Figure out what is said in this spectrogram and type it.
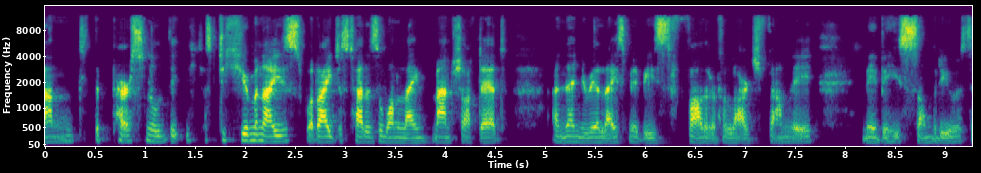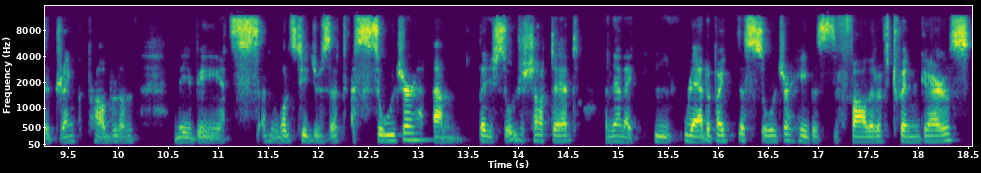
and the personal, the, just to humanize what I just had as a one line man shot dead. And then you realize maybe he's father of a large family. Maybe he's somebody who has a drink problem. Maybe it's, at one stage, it was a, a soldier, um, British soldier shot dead. And then I read about this soldier. He was the father of twin girls.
